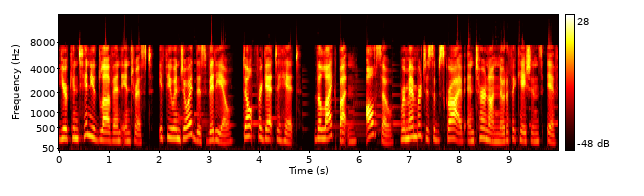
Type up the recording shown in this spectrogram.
your continued love and interest. If you enjoyed this video, don't forget to hit the like button. Also, remember to subscribe and turn on notifications if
